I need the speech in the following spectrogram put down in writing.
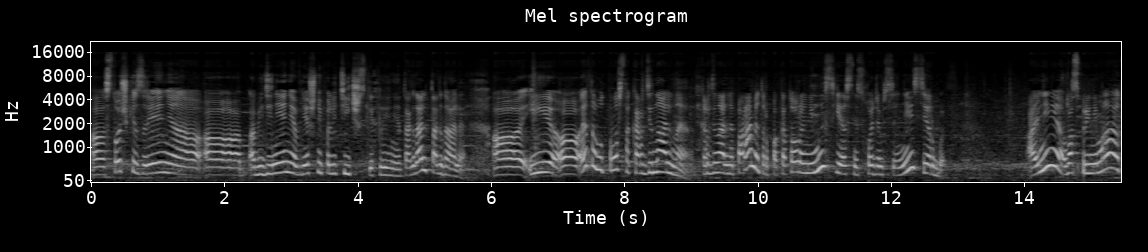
а, с точки зрения а, объединения внешнеполитических линий и так далее, так далее. А, И это вот просто кардинальное, кардинальный параметр, по которому ни мы с ЕС не сходимся, ни сербы. Они воспринимают...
